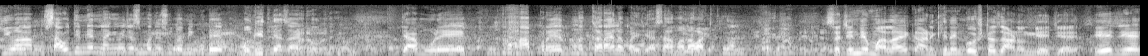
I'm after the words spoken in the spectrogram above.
किंवा साऊथ इंडियन लँग्वेजेसमध्ये सुद्धा मी कुठे बघितल्याचं आठवत नाही. त्यामुळे हा प्रयत्न करायला पाहिजे असं आम्हाला वाटतं. सचिनजी मला एक आणखीन एक गोष्ट जाणून घ्यायची आहे. हे जे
